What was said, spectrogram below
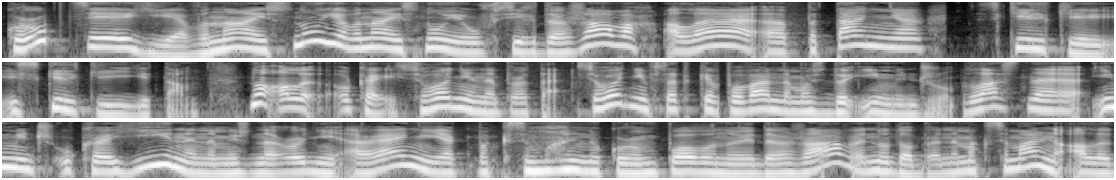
корупція є, вона існує, вона існує у всіх державах, але е, питання. Скільки і скільки її там. Ну але окей, сьогодні не про те. Сьогодні все-таки повернемось до іміджу. Власне, імідж України на міжнародній арені як максимально корумпованої держави. Ну добре, не максимально, але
